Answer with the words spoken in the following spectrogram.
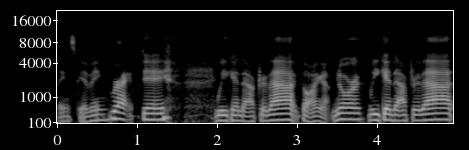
Thanksgiving Right. Day. Weekend after that, going up north. Weekend after that,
